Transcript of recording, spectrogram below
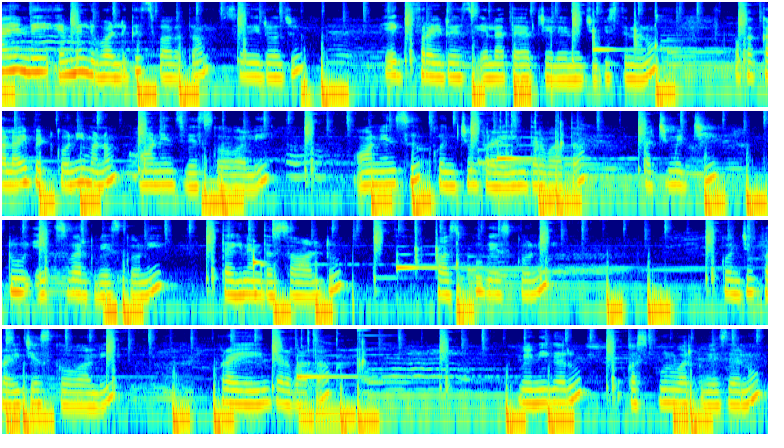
Hi అండి MLA వరల్డ్కి స్వాగతం. So ఈరోజు ఎగ్ ఫ్రైడ్ రైస్ ఎలా తయారు చేయాలని చూపిస్తున్నాను. ఒక కళాయి పెట్టుకొని మనం ఆనియన్స్ వేసుకోవాలి. ఆనియన్స్ కొంచెం ఫ్రై అయిన తర్వాత పచ్చిమిర్చి టూ ఎగ్స్ వరకు వేసుకొని తగినంత సాల్ట్ పసుపు వేసుకొని కొంచెం ఫ్రై చేసుకోవాలి. ఫ్రై అయిన తర్వాత వెనిగరు ఒక స్పూన్ వరకు వేసాను.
